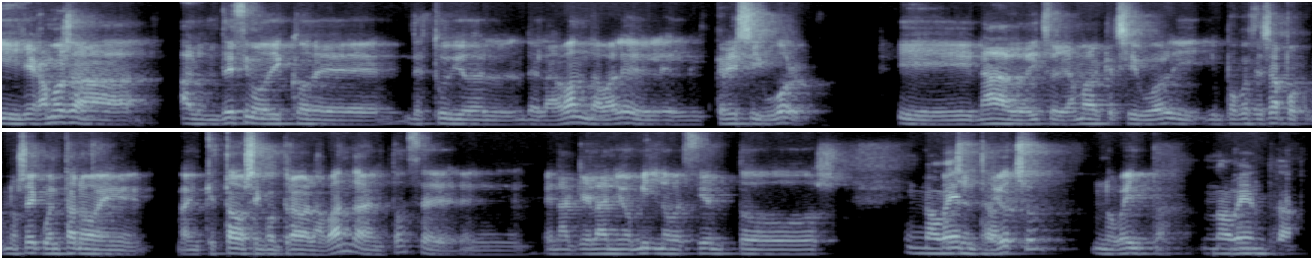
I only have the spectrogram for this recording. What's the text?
Y llegamos a- al undécimo disco de, estudio de la banda, ¿vale? El, Crazy World. Y nada, lo he dicho, llama al Crazy World y, un poco César, pues, no sé, cuéntanos en, qué estado se encontraba la banda entonces, en, aquel año 1988, 90. 90. 90.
